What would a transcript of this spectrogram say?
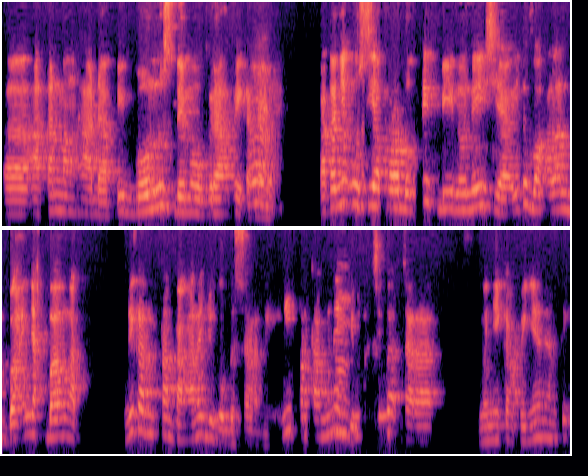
eh, akan menghadapi bonus demografi katanya. Katanya usia produktif di Indonesia itu bakalan banyak banget. Ini kan tantangannya juga besar nih. Ini Pertamina Hmm. gimana sih Mbak cara menyikapinya nanti?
